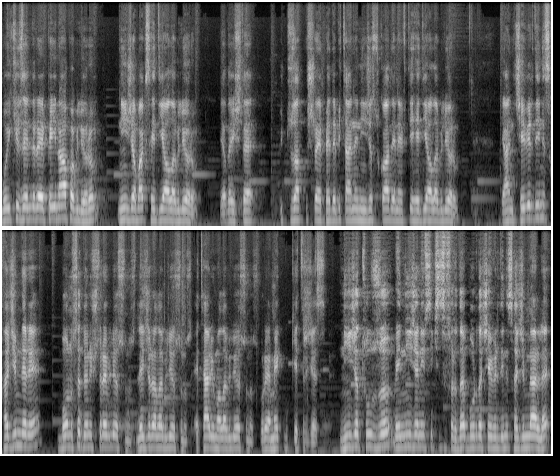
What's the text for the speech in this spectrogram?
Bu 250 RP'yi ne yapabiliyorum? Ninja Box hediye alabiliyorum. Ya da işte 360 RP'de bir tane Ninja Squad NFT hediye alabiliyorum. Yani çevirdiğiniz hacimleri bonusa dönüştürebiliyorsunuz. Ledger alabiliyorsunuz. Ethereum alabiliyorsunuz. Buraya MacBook getireceğiz. Ninja Tools'u ve Ninja Nifs 2.0'da burada çevirdiğiniz hacimlerle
